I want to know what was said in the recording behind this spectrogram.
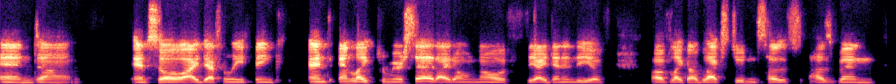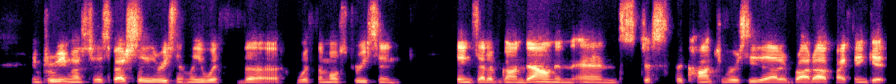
and um and so i definitely think and and like Premier said, I don't know if the identity of of like our black students has has been improving much, especially recently with the with the most recent things that have gone down and and just the controversy that it brought up. I think it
